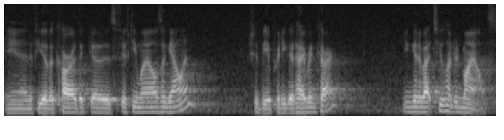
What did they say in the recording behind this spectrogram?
And if you have a car that goes 50 miles a gallon, should be a pretty good hybrid car, you can get about 200 miles,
